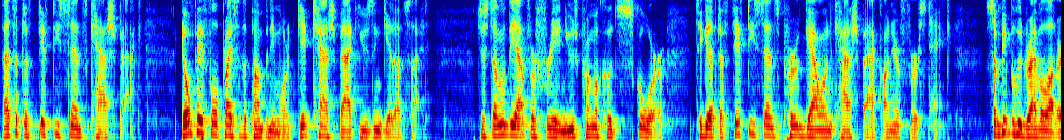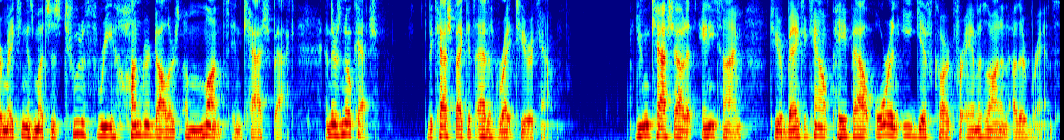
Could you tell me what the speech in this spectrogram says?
That's up to 50 cents cash back. Don't pay full price at the pump anymore. Get cash back using Get Upside. Just download the app for free and use promo code SCORE to get up to 50 cents per gallon cash back on your first tank. Some people who drive a lot are making as much as two to three hundred dollars a month in cash back, and there's no catch. The cash back gets added right to your account. You can cash out at any time to your bank account, PayPal, or an e-gift card for Amazon and other brands.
